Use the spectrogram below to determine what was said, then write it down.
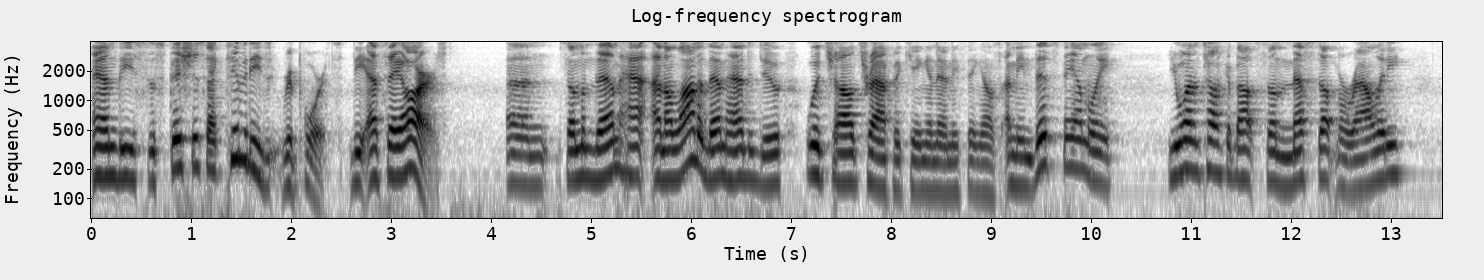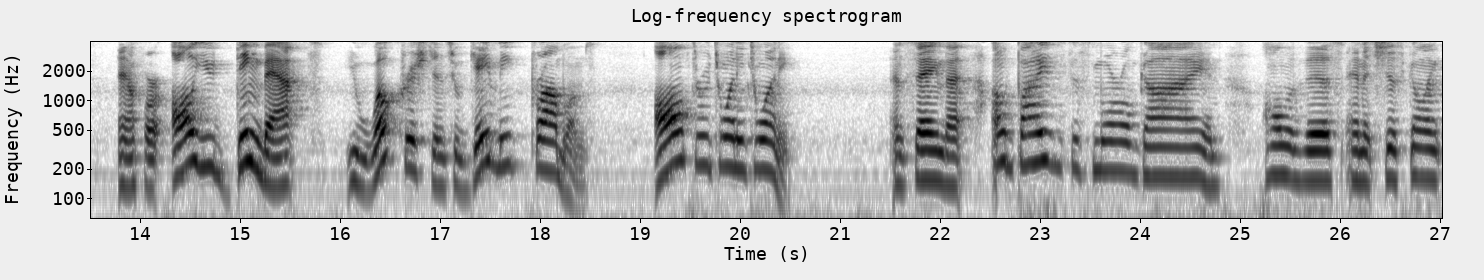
and these suspicious activities reports, the SARs. And some of them had, and a lot of them had to do with child trafficking and anything else. I mean, this family, you want to talk about some messed up morality? And for all you dingbats, you woke Christians who gave me problems all through 2020 and saying that, oh, Biden's this moral guy and all of this, and it's just going,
